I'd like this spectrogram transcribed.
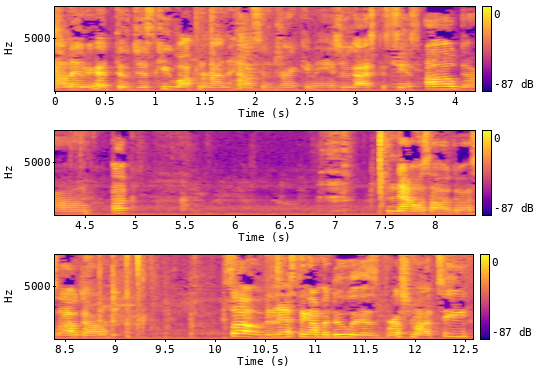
I literally had to just keep walking around the house and drinking it. As you guys can see, it's all gone. Up. Now it's all gone. It's all gone. So the next thing I'm gonna do is brush my teeth.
